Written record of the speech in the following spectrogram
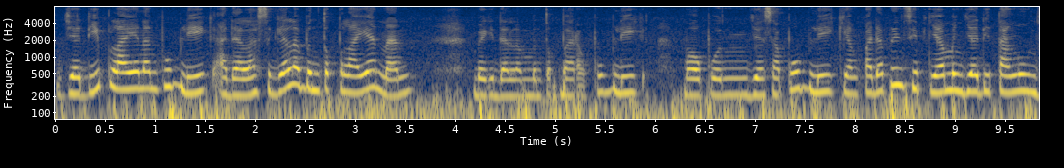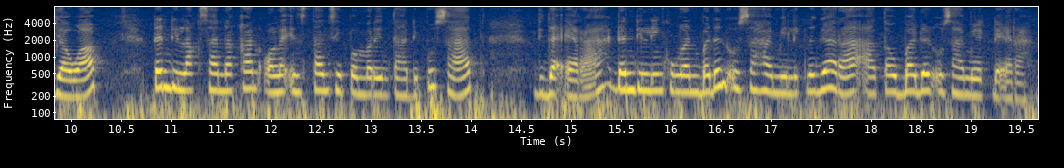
Jadi, pelayanan publik adalah segala bentuk pelayanan, baik dalam bentuk barang publik maupun jasa publik yang pada prinsipnya menjadi tanggung jawab dan dilaksanakan oleh instansi pemerintah di pusat, di daerah, dan di lingkungan badan usaha milik negara atau badan usaha milik daerah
